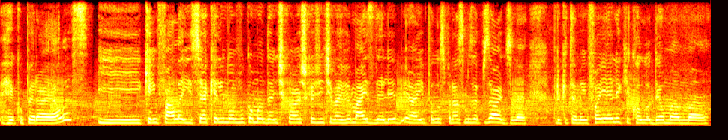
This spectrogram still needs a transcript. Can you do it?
recuperar elas. E quem fala isso é aquele novo comandante que eu acho que a gente vai ver mais dele aí pelos próximos episódios, né? Porque também foi ele que deu uma, uma,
